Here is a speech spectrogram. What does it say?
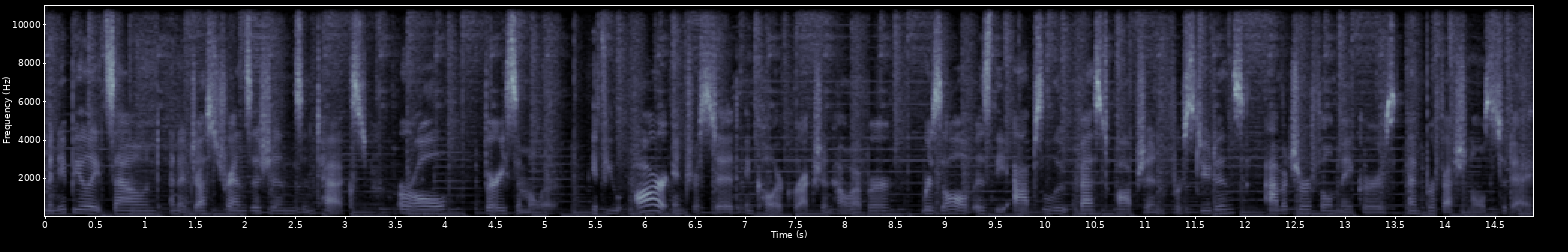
manipulate sound, and adjust transitions and text are all very similar. If you are interested in color correction, however, Resolve is the absolute best option for students, amateur filmmakers, and professionals today.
